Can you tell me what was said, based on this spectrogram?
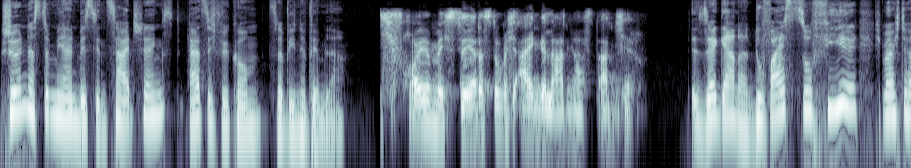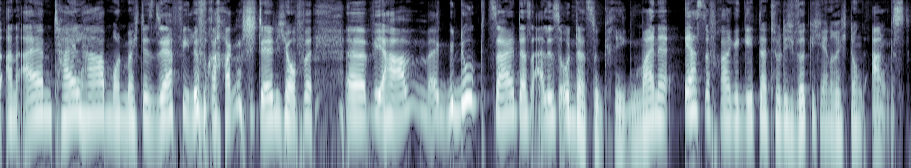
Schön, dass du mir ein bisschen Zeit schenkst. Herzlich willkommen, Sabine Wimmler. Ich freue mich sehr, dass du mich eingeladen hast, Antje. Sehr gerne. Du weißt so viel. Ich möchte an allem teilhaben und möchte sehr viele Fragen stellen. Ich hoffe, äh, wir haben genug Zeit, das alles unterzukriegen. Meine erste Frage geht natürlich wirklich in Richtung Angst.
